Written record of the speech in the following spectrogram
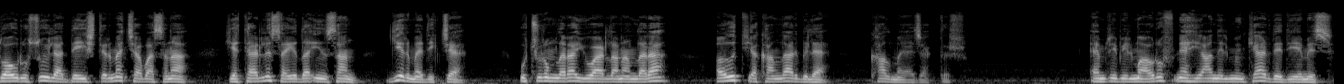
doğrusuyla değiştirme çabasına yeterli sayıda insan girmedikçe uçurumlara yuvarlananlara ağıt yakanlar bile kalmayacaktır. Emri bil maruf nehyanil münker dediğimiz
